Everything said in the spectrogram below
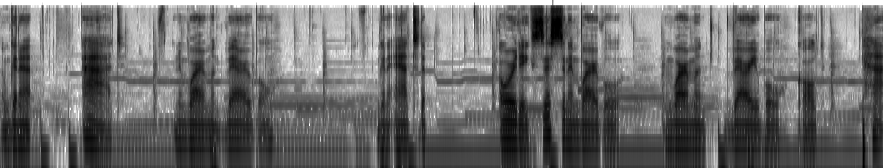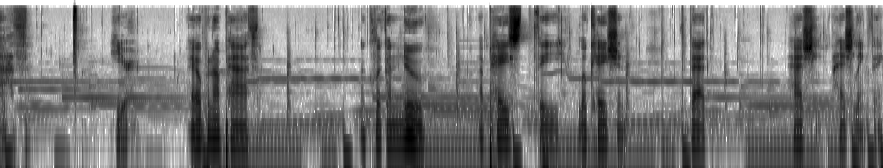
I'm gonna add an environment variable. I'm gonna add to the already existing environment environment variable called path here. I open up path, I click on new, I paste the location to that hash hash link thing.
